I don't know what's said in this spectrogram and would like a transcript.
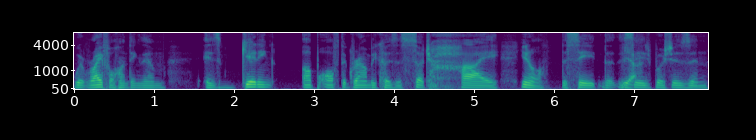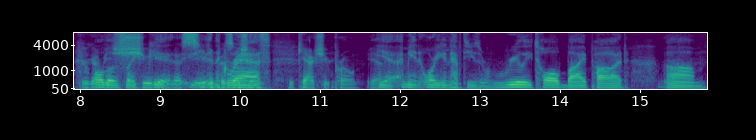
with rifle hunting them is getting up off the ground because it's such high. You know, the sage, the, the Yeah. sage bushes and all those like yeah, in in the position. grass. You can't shoot prone. Yeah. Yeah. I mean, or you're gonna have to use a really tall bipod, um,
